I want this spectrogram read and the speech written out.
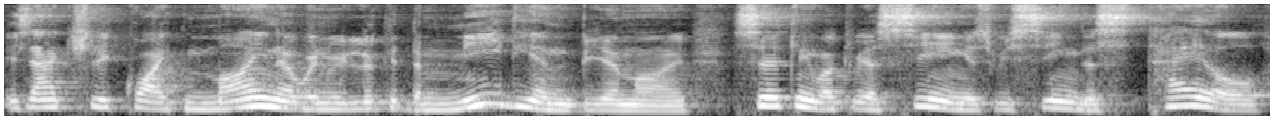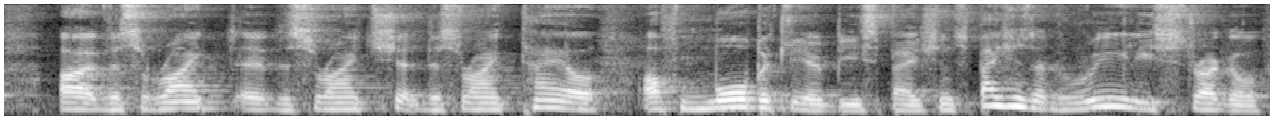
is actually quite minor when we look at the median BMI, certainly what we are seeing is we're seeing this tail uh, this right, uh, this right, this right tail of morbidly obese patients, patients that really struggle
